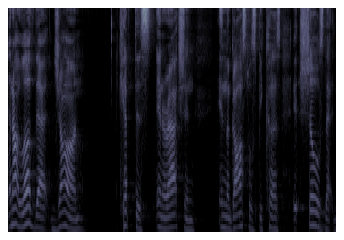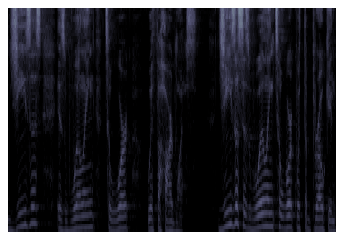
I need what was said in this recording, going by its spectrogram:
And I love that John kept this interaction in the Gospels because it shows that Jesus is willing to work with the hard ones. Jesus is willing to work with the broken.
